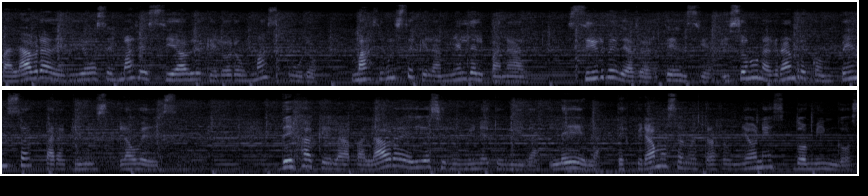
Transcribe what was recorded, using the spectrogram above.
palabra de Dios es más deseable que el oro más puro, más dulce que la miel del panal. Sirve de advertencia y son una gran recompensa para quienes la obedecen. Deja que la palabra de Dios ilumine tu vida. Léela. Te esperamos en nuestras reuniones domingos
